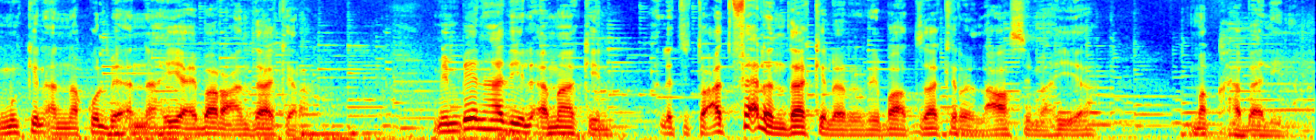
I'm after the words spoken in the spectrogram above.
ممكن أن نقول بأنها هي عبارة عن ذاكرة من بين هذه الأماكن التي تعد فعلا ذاكرة للرباط ذاكرة للعاصمة هي مقهى بالينا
